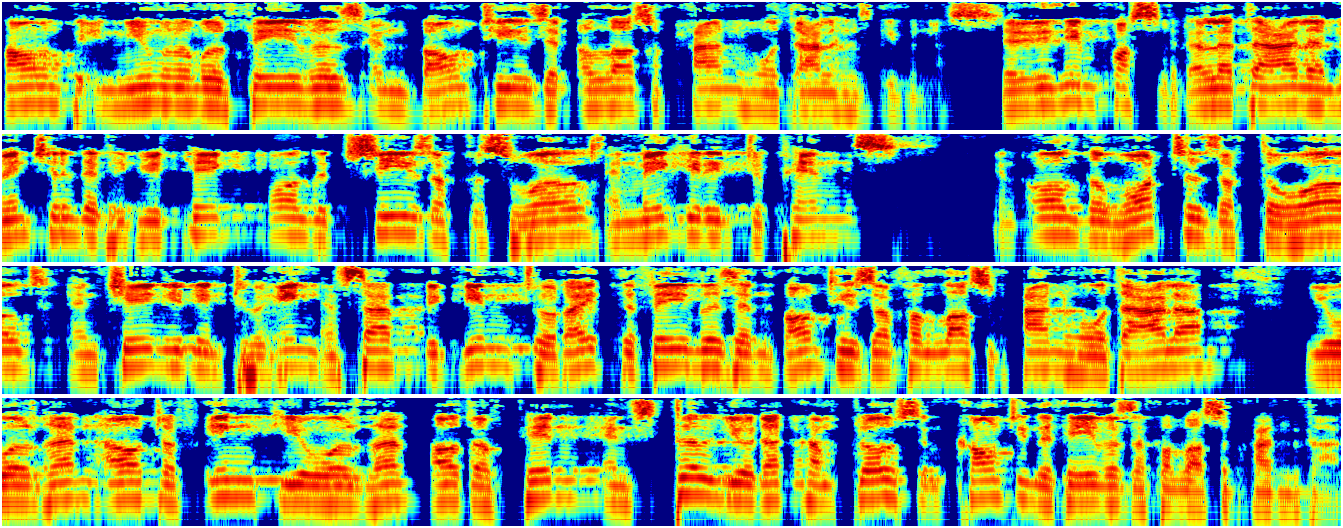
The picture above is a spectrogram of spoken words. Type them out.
count the innumerable favors and bounties that Allah subhanahu wa ta'ala has given us. That it is impossible. That Allah ta'ala mentioned that if you take all the trees of this world and make it into pens, and all the waters of the world and change it into ink and start begin to write the favors and bounties of Allah subhanahu wa ta'ala, you will run out of ink, you will run out of pen, and still you will not come close in counting the favors of Allah subhanahu wa ta'ala.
